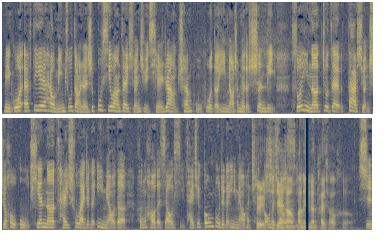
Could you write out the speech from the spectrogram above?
美国 FDA 还有民主党人是不希望在选举前让川普获得疫苗上面的胜利，所以呢，就在大选之后五天呢，才出来这个疫苗的很好的消息，才去公布这个疫苗很成功的消息。时间上反正有点太巧合。是。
